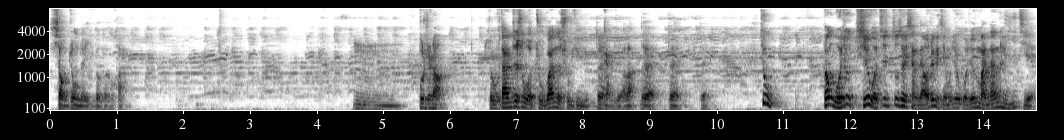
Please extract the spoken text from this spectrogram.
小众的一个文化。嗯，不知道，就当然这是我主观的数据感觉了，对对对对，就，然后我就其实我之之所以想聊这个节目，就是我觉得蛮难理解，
